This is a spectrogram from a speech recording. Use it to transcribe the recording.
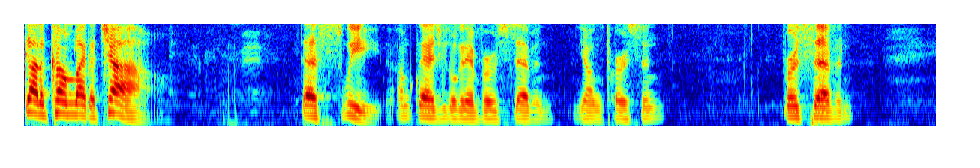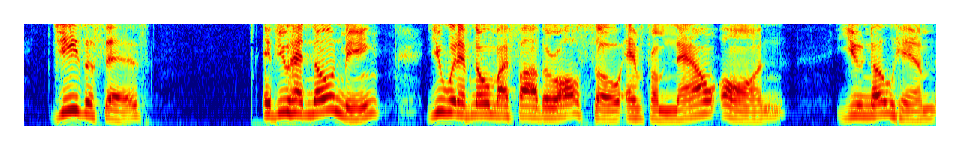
Got to come like a child. That's sweet. I'm glad you're looking at verse 7, young person verse 7. Jesus says, If you had known me, you would have known my Father also, and from now on you know him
